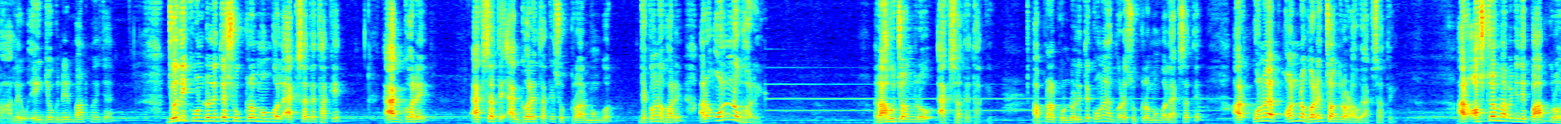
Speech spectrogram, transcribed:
তাহলেও এই যোগ নির্মাণ হয়ে যায়। যদি কুণ্ডলিতে শুক্র, মঙ্গল একসাথে থাকে, এক ঘরে, একসাথে এক ঘরে থাকে শুক্র আর মঙ্গল, যে কোনো ঘরে, আর অন্য ঘরে রাহুচন্দ্র একসাথে থাকে। আপনার কুণ্ডলিতে কোনো এক ঘরে শুক্র, মঙ্গল একসাথে, আর কোনো এক অন্য ঘরে চন্দ্র, রাহু একসাথে। আর অষ্টমভাবে যদি পাপ গ্রহ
